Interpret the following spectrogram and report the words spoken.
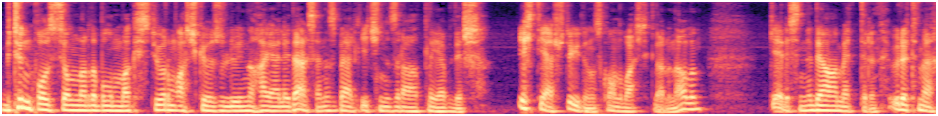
bütün pozisyonlarda bulunmak istiyorum açgözlülüğünü hayal ederseniz belki içiniz rahatlayabilir. İhtiyaç duyduğunuz konu başlıklarını alın. Gerisini devam ettirin. Üretime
